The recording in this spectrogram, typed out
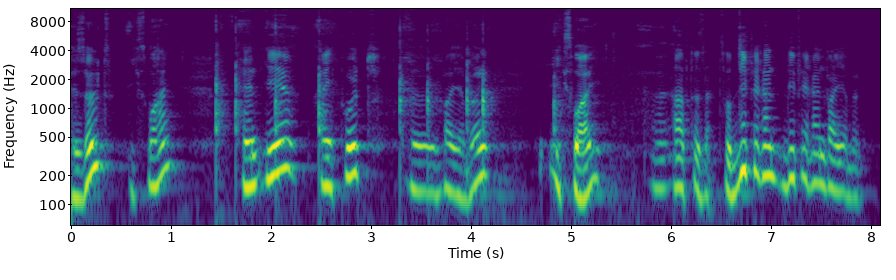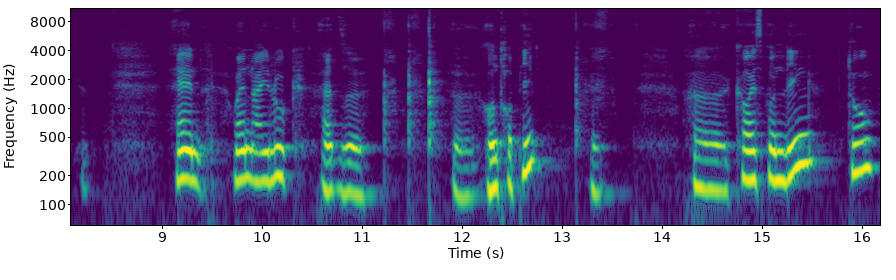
result xy, and here I put variable xy after that. So different different variable. And when I look at the uh, entropy uh, corresponding to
